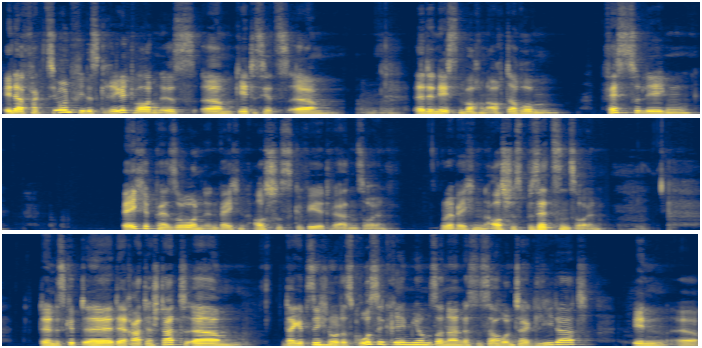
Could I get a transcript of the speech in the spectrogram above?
In der Fraktion vieles geregelt worden ist, ähm, geht es jetzt ähm, in den nächsten Wochen auch darum, festzulegen, welche Personen in welchen Ausschuss gewählt werden sollen oder welchen Ausschuss besetzen sollen. Denn es gibt äh, der Rat der Stadt, ähm, da gibt es nicht nur das große Gremium, sondern das ist auch untergliedert in äh,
